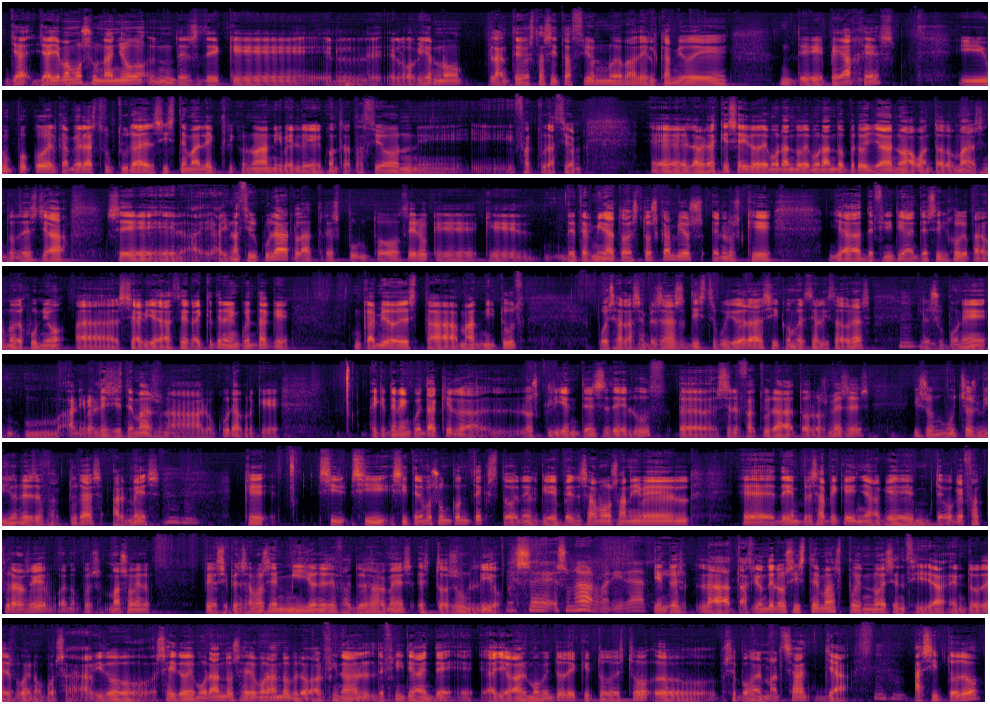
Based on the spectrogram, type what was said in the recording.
Ya, ya, llevamos un año desde que el, gobierno planteó esta situación nueva del cambio de peajes y un poco el cambio de la estructura del sistema eléctrico ¿no? a nivel de contratación y, facturación. Eh, la verdad es que se ha ido demorando, demorando, pero ya no ha aguantado más. Entonces ya se, eh, hay una circular, la 3.0, que, que determina todos estos cambios en los que ya definitivamente se dijo que para el 1 de junio uh, se había de hacer. Hay que tener en cuenta que un cambio de esta magnitud pues a las empresas distribuidoras y comercializadoras les supone mm, a nivel de sistemas una locura, porque hay que tener en cuenta que los clientes de luz eh, se les factura todos los meses y son muchos millones de facturas al mes. Que si, si, si tenemos un contexto en el que pensamos a nivel eh, de empresa pequeña que tengo que facturar, no sé qué, bueno, pues más o menos pero si pensamos en millones de facturas al mes, esto es un lío. Es, es una barbaridad. Y, entonces la adaptación de los sistemas pues no es sencilla. Entonces, bueno, pues ha habido, se ha ido demorando, se ha ido demorando, pero al final definitivamente eh, ha llegado el momento de que todo esto eh, se ponga en marcha ya. Así todo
